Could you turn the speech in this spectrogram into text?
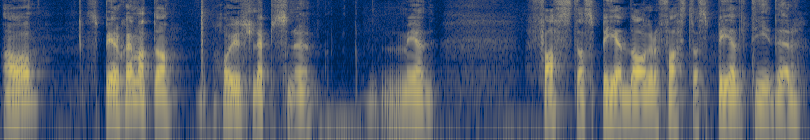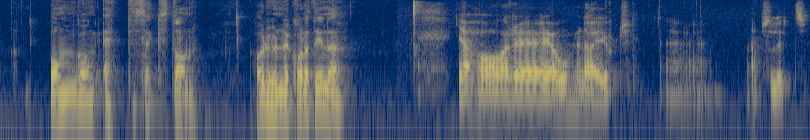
ja, spelschemat då har ju släppts nu med fasta speldagar och fasta speltider omgång 1-16. Har du hunnit kolla in det? Jag har, eh, jo men det har jag gjort. Eh, absolut.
